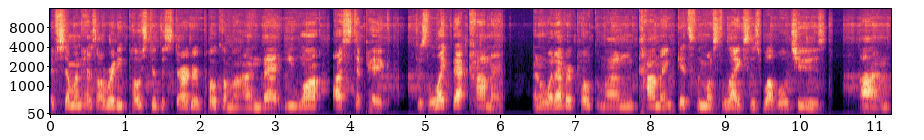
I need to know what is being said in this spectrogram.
if someone has already posted the starter Pokemon that you want us to pick, just like that comment. And whatever Pokemon comment gets the most likes is what we'll choose on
